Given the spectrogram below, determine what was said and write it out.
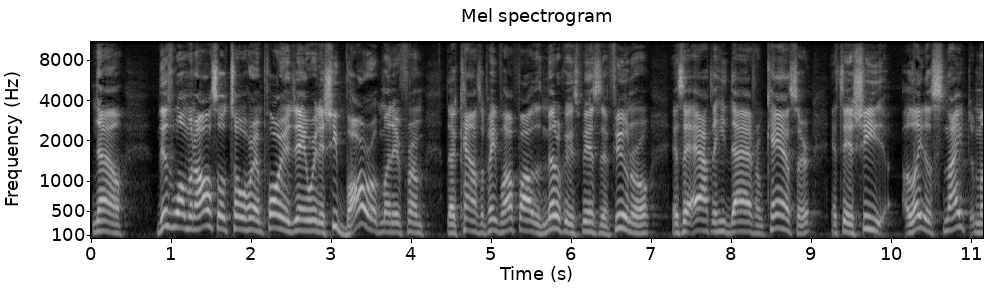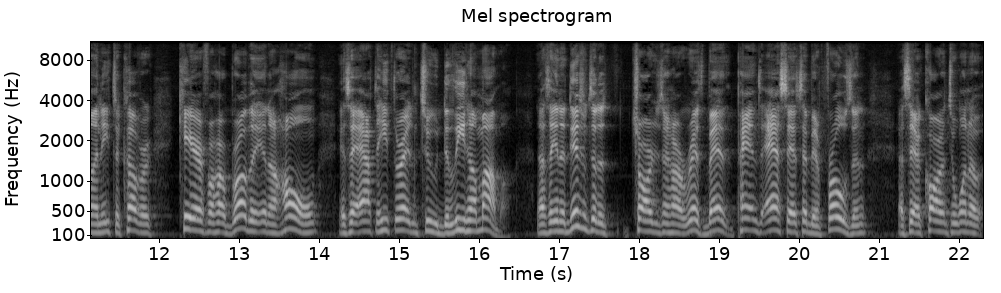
Now, this woman also told her employer in January that she borrowed money from the accounts to pay for her father's medical expenses and funeral and said after he died from cancer and said she later sniped money to cover care for her brother in a home and said after he threatened to delete her mama. Now, say in addition to the charges and her arrest, Panton's assets have been frozen. I said, according to one of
